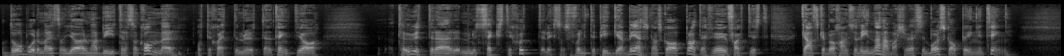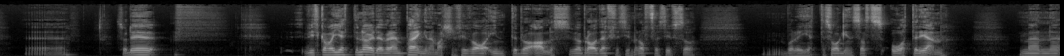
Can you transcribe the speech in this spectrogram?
och då borde man liksom göra de här bytena som kommer 86 minuten. tänkte jag. Ta ut det där minut 60-70 liksom. Så får vi lite pigga ben som kan skapa något. där. För vi har ju faktiskt ganska bra chans att vinna den här matchen. Helsingborg skapar ju ingenting. Eh, så det... Vi ska vara jättenöjda över en poäng i den här matchen. För vi var inte bra alls. Vi var bra defensivt men offensivt så var det en jättesvag insats återigen. Men eh,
